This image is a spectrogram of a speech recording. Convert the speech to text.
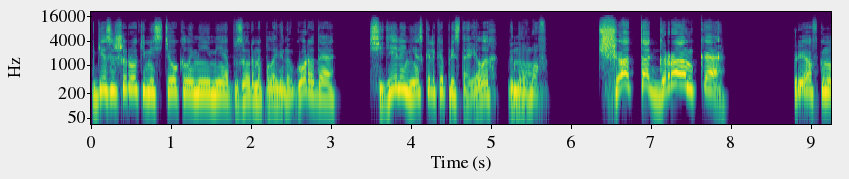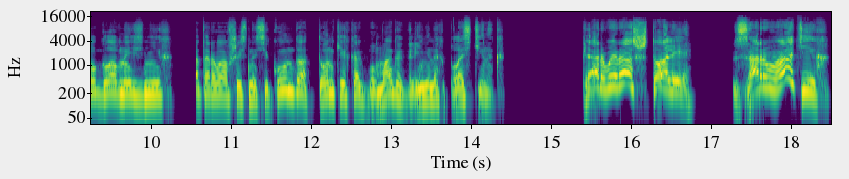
где за широкими стеклами, имея обзор на половину города, сидели несколько престарелых гномов. «Чё так громко?» Рявкнул главный из них, оторвавшись на секунду от тонких, как бумага, глиняных пластинок. «Первый раз, что ли? Взорвать их!»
